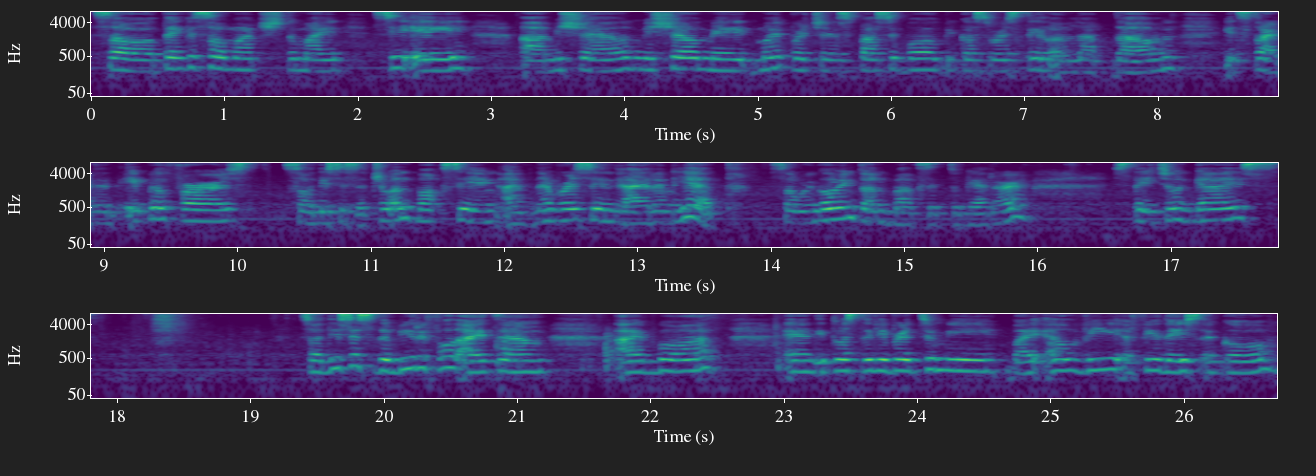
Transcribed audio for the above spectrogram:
So, thank you so much to my CA, uh, Michelle. Michelle made my purchase possible because we're still on lockdown. It started April 1st. So, this is a true unboxing. I've never seen the item yet. So, we're going to unbox it together. Stay tuned, guys. So this is the beautiful item I bought and it was delivered to me by LV a few days ago.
